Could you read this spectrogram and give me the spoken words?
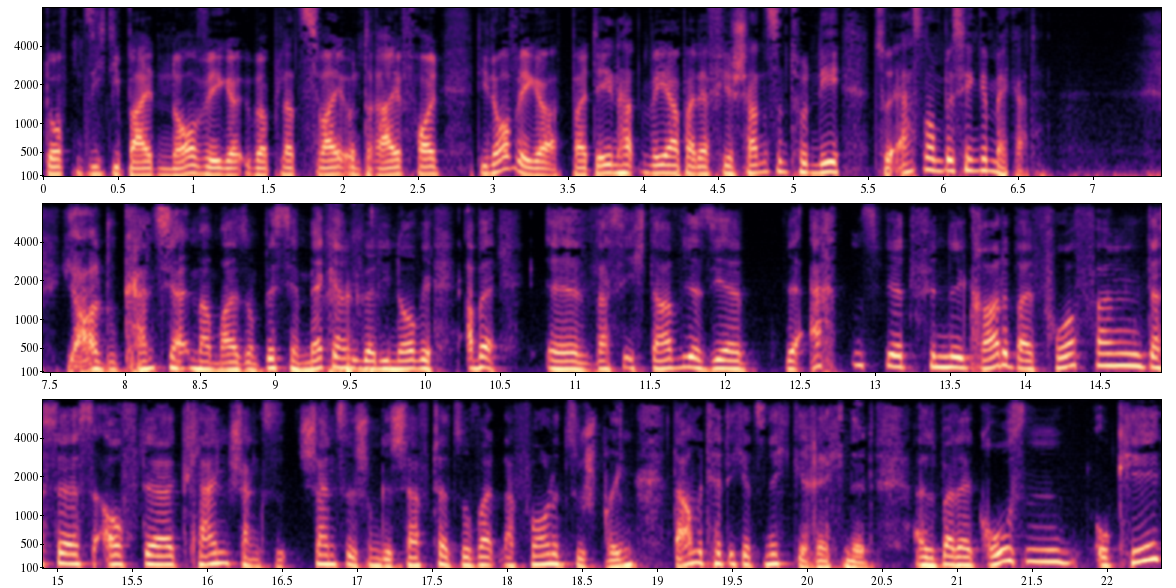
durften sich die beiden Norweger über Platz zwei und drei freuen. Die Norweger, bei denen hatten wir ja bei der Vierschanzentournee zuerst noch ein bisschen gemeckert. Ja, du kannst ja immer mal so ein bisschen meckern über die Norweger. Aber äh, was ich da wieder sehr beachtenswert finde, gerade bei Vorfang, dass er es auf der kleinen Schanze schon geschafft hat, so weit nach vorne zu springen. Damit hätte ich jetzt nicht gerechnet. Also bei der großen, okay,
